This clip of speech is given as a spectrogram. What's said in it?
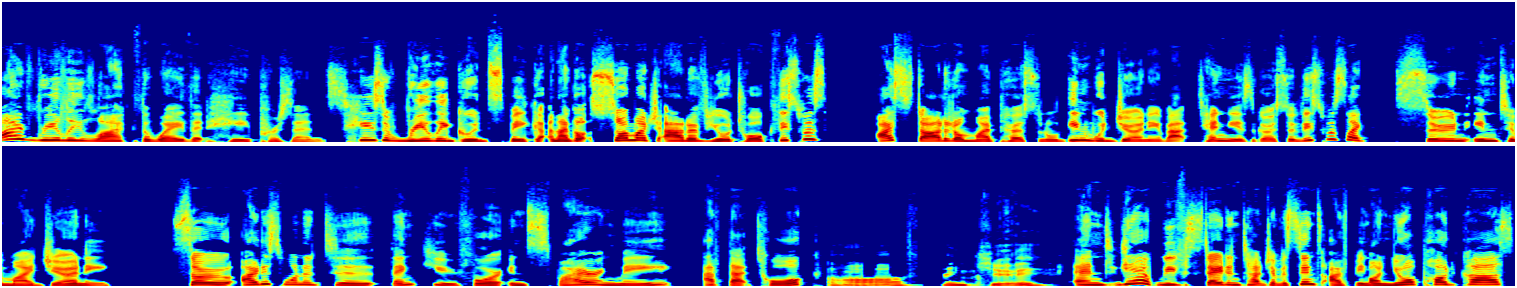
I really like the way that he presents. He's a really good speaker. And I got so much out of your talk. This was, I started on my personal inward journey about 10 years ago. So this was like soon into my journey. So I just wanted to thank you for inspiring me at that talk. Oh, thank you. And yeah, we've stayed in touch ever since. I've been on your podcast,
